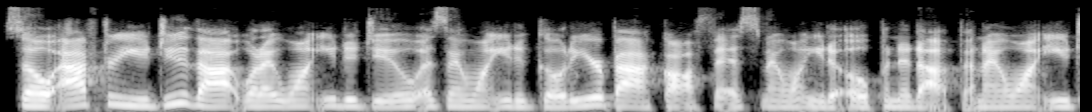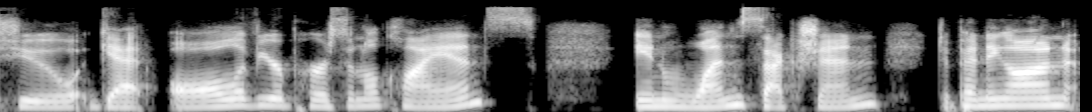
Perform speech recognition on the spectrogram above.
So after you do that, what I want you to do is I want you to go to your back office and I want you to open it up and I want you to get all of your personal clients in one section, depending on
